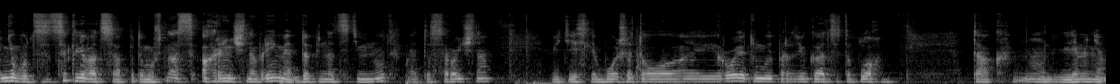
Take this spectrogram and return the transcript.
Не буду зацикливаться, потому что у нас ограничено время до 15 минут, это срочно. Ведь если больше, то и ролик не будет продвигаться, это плохо. Так, ну, для меня.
